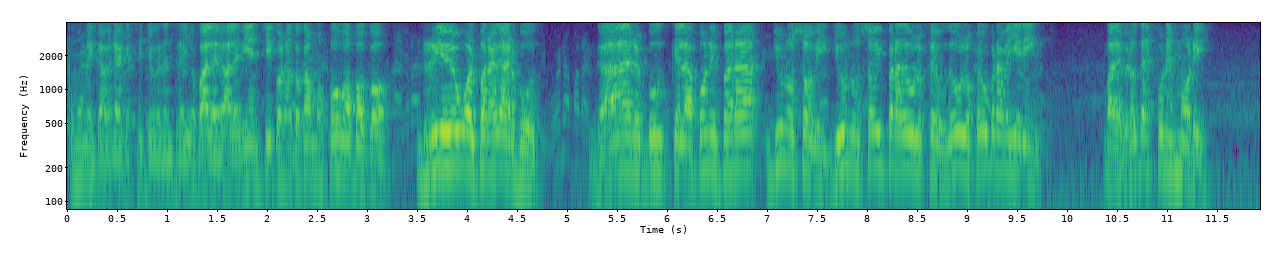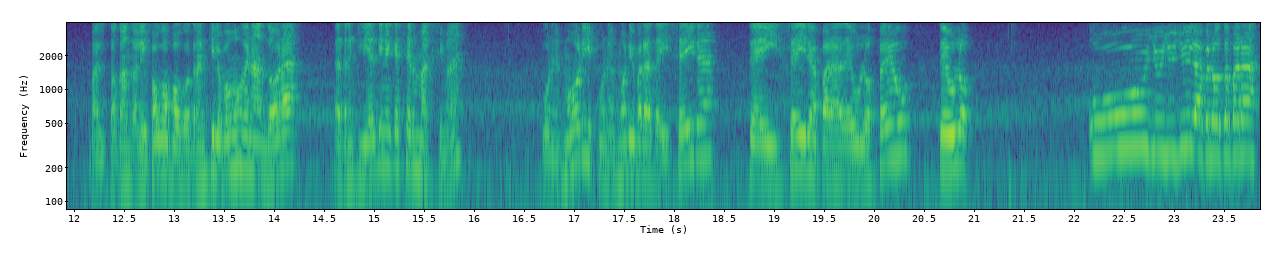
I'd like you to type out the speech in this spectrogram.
¿Cómo me cabrea que se choquen entre ellos? Vale, vale, bien chicos, la tocamos poco a poco. Río de Wall para Garbut. Garbut que la pone para Junosovic. Junosovic para Deulofeu. Deulofeu para Bellerín. Vale, pelota de Funes Mori. Vale, tocándole poco a poco. Tranquilo, vamos ganando. Ahora la tranquilidad tiene que ser máxima, ¿eh? Funes Mori, Funes Mori para Teixeira, Teixeira para Deulofeu, Deulo... Uy, uy, uy, uy, la pelota para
